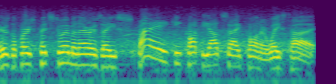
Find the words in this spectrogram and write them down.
Here's the first pitch to him, and there is a strike. He caught the outside corner, waist high.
